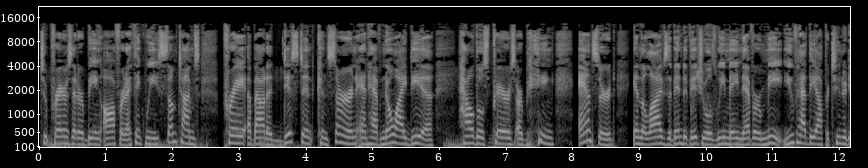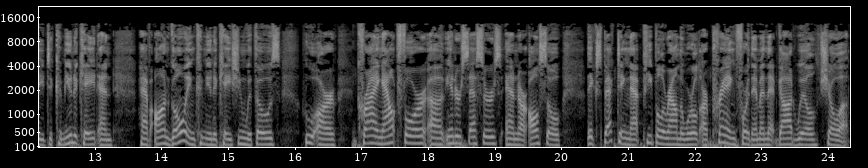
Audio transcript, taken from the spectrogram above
to prayers that are being offered. I think we sometimes pray about a distant concern and have no idea how those prayers are being answered in the lives of individuals we may never meet. You've had the opportunity to communicate and have ongoing communication with those who are crying out for uh, intercessors and are also expecting that people around the world are praying for them and that God will show up.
